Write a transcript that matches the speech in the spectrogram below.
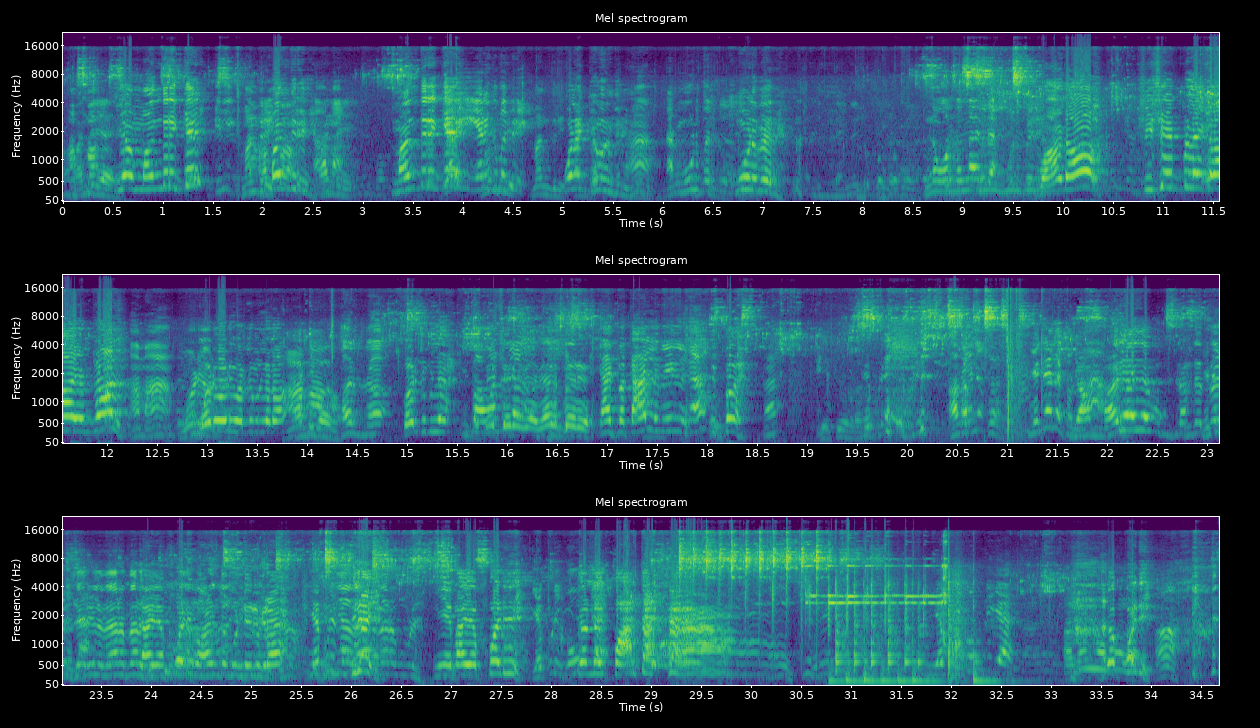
என் மந்திரிக்கு? மந்திரி. மந்திரிக்கு? எனக்கு மந்திரி. மந்திரி. உனக்கு மந்திரி. மூணு பேர். மூணு பேர். இன்னும் இல்ல. வாடா. சிசை பிள்ளைகளா என்றால் ஆமா. ஓடி ஓடி வரணும் இல்லடா. வரணும் இல்ல வேற பேரு. இப்ப கால்ல வீழுங்க இப்ப எப்படி? வாழ்ந்து கொண்டிருக்கிறேன்? எப்படி? என்னை பார்த்தாய்? எப்படி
